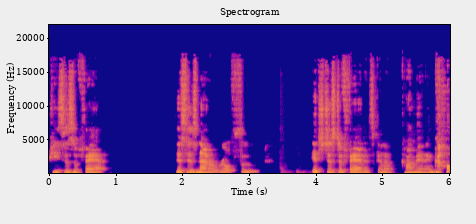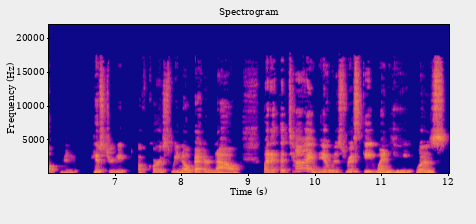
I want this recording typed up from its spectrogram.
pieces of fat. This is not a real food. It's just a fad. It's going to come in and go. In history, of course, we know better now. But at the time, it was risky when he was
